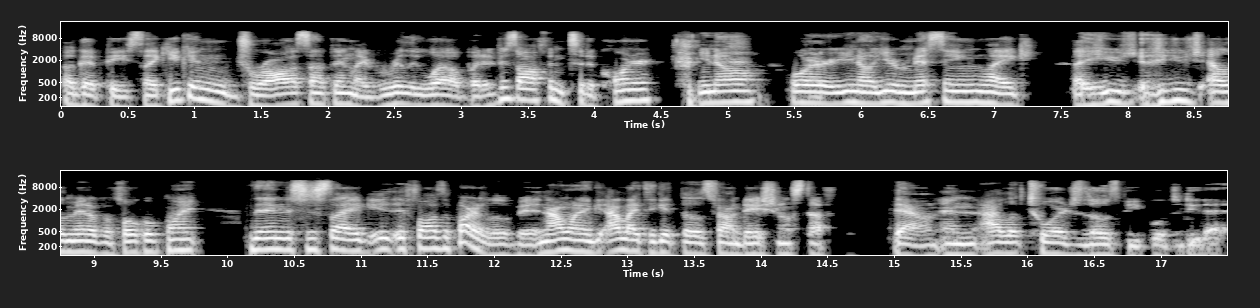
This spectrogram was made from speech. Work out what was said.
a good piece. Like you can draw something like really well, but if it's off into the corner, you know, or you know, you're missing like a huge, a huge element of a focal point, then it's just like it, it falls apart a little bit. And I want to, I like to get those foundational stuff down, and I look towards those people to do that.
